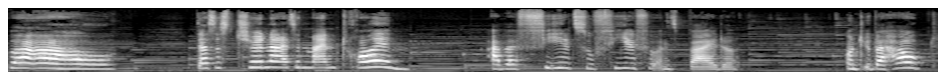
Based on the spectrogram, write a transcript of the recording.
Wow, das ist schöner als in meinen Träumen. Aber viel zu viel für uns beide. Und überhaupt,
